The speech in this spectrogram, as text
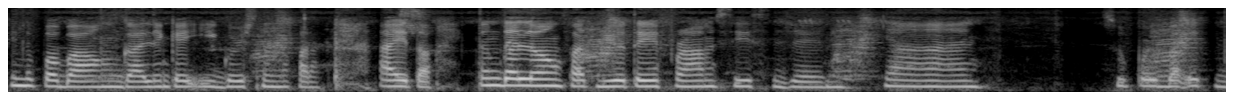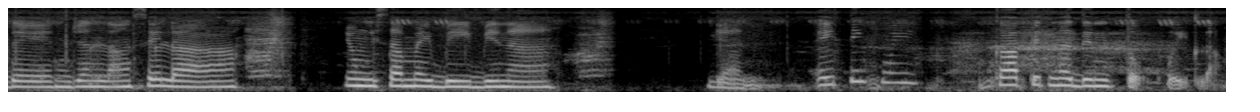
sino pa ba ang galing kay Igor's na nakara? Ah, ito. Itong dalawang Fat Beauty from Sis Jen. Yan. Super bait din. Diyan lang sila. Yung isa may baby na. Yan. I think may kapit na din to. Wait lang.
